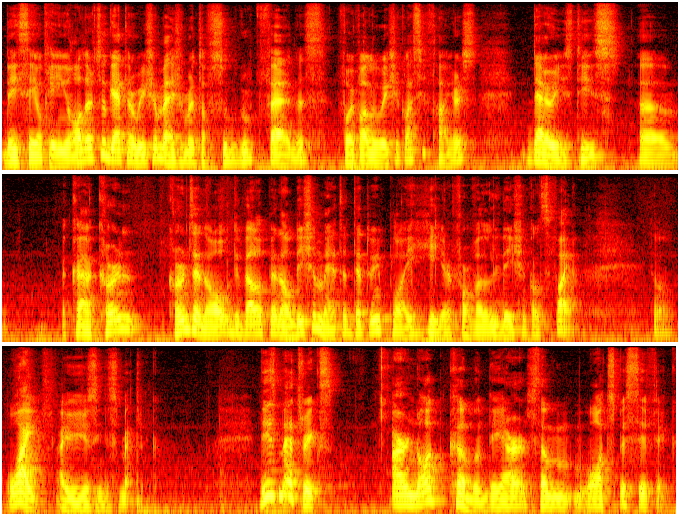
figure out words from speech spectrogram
They say, okay, in order to get a richer measurement of subgroup fairness for evaluation classifiers, there is this um, current, Kearns and all develop an audition method that we employ here for validation classifier. So why are you using this metric? These metrics are not common, they are somewhat specific.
